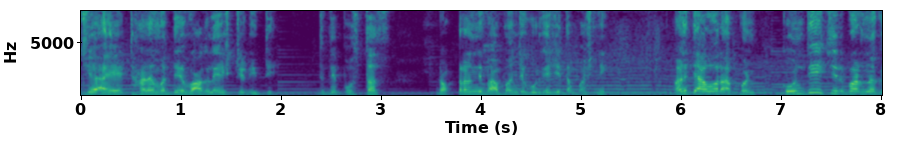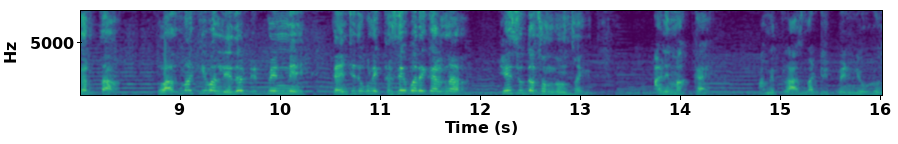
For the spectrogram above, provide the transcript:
जे आहे ठाण्यामध्ये वागले इस्टेट इथे. तिथे पोचताच डॉक्टरांनी बाबांच्या गुडघ्याची तपासणी केली. आणि त्यावर आपण कोणतीही चिरफाड न करता प्लाझ्मा किंवा लेझर ट्रीटमेंटने त्यांचे दुखणे कसे बरे करणार हे सुद्धा समजावून सांगितले. आणि मग काय? आम्ही प्लाझ्मा ट्रीटमेंट निवडून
